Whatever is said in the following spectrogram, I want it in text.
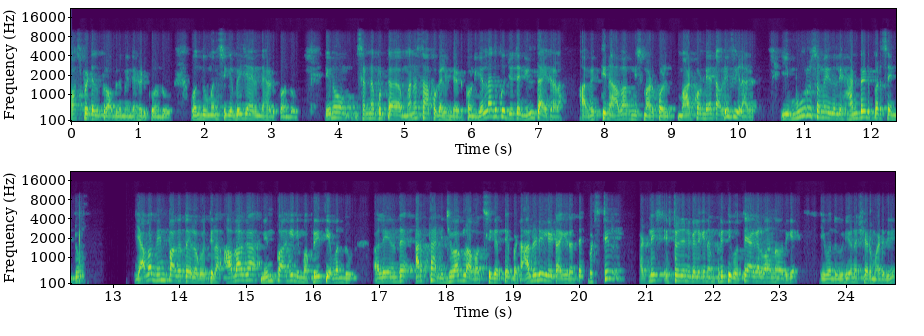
ಹಾಸ್ಪಿಟಲ್ ಪ್ರಾಬ್ಲಮ್ ಇಂದ ಹಿಡ್ಕೊಂಡು, ಒಂದು ಮನಸ್ಸಿಗೆ ಬೇಜಾರಿಂದ ಹಿಡ್ಕೊಂಡು, ಏನೋ ಸಣ್ಣ ಪುಟ್ಟ ಮನಸ್ತಾಪಗಳಿಂದ ಹಿಡ್ಕೊಂಡು, ಎಲ್ಲದಕ್ಕೂ ಜೊತೆ ನಿಲ್ತಾ ಇದ್ರಲ್ಲ, ಆ ವ್ಯಕ್ತಿನ ಆವಾಗ ಮಿಸ್ ಮಾಡ್ಕೊಳ್, ಮಾಡ್ಕೊಂಡೆ ಅಂತ ಅವ್ರಿಗೆ ಫೀಲ್ ಆಗುತ್ತೆ. ಈ ಮೂರು ಸಮಯದಲ್ಲಿ ಹಂಡ್ರೆಡ್ ಪರ್ಸೆಂಟ್ ಯಾವಾಗ ನೆನಪಾಗುತ್ತೋ ಇಲ್ಲೋ ಗೊತ್ತಿಲ್ಲ, ಆವಾಗ ನೆನಪಾಗಿ ನಿಮ್ಮ ಪ್ರೀತಿಯ ಒಂದು ಅಲ್ಲಿ ಏನಂದ್ರೆ ಅರ್ಥ ನಿಜವಾಗ್ಲೂ ಅವಾಗ ಸಿಗತ್ತೆ ಬಟ್ ಆಲ್ರೆಡಿ ಲೇಟ್ ಆಗಿರುತ್ತೆ ಬಟ್ ಸ್ಟಿಲ್ ಅಟ್ಲೀಸ್ಟ್ ಎಷ್ಟೋ ಜನಗಳಿಗೆ ನಮ್ಮ ಪ್ರೀತಿ ಗೊತ್ತೇ ಆಗಲ್ವಾ ಅನ್ನೋರಿಗೆ ಈ ಒಂದು ವಿಡಿಯೋನ ಶೇರ್ ಮಾಡಿದ್ದೀನಿ.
